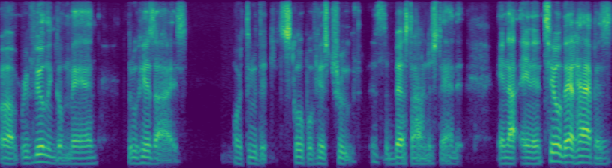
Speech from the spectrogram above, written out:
uh, revealing of man through his eyes or through the scope of his truth. It's the best I understand it. And I, and until that happens,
